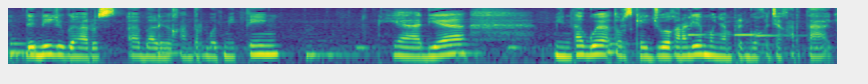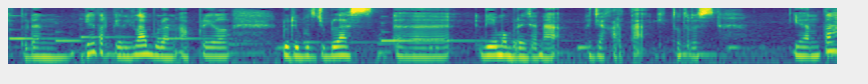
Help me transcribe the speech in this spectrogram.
Dan dia juga harus uh, balik ke kantor buat meeting. Ya dia minta gue atur schedule karena dia mau nyamperin gue ke Jakarta gitu. Dan ya terpilihlah bulan April 2017 uh, eh, dia mau berencana ke Jakarta gitu. Terus ya entah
